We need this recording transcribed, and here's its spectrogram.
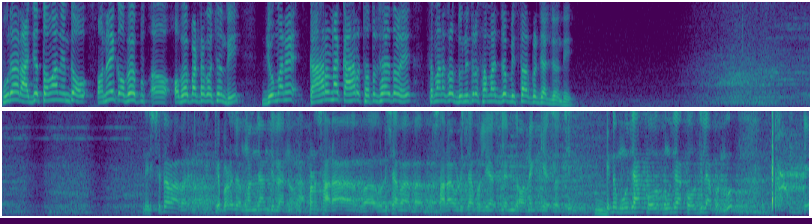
পুরা রাজ্য তমাম এমতি অনেক অভয় অভয়পাঠক অনেক যে কাহার না কাহার ছত্রছায়া তলে সে দুর্নীতির সাম্রাজ্য বিস্তার করে চালিয়েছেন ନିଶ୍ଚିତ ଭାବରେ କେବଳ ଗଞ୍ଜାମ ଜିଲ୍ଲା ନୁହଁ ଆପଣ ସାରା ଓଡ଼ିଶା ସାରା ଓଡ଼ିଶା ବୁଲି ଆସିଲେ ଏମିତି ଅନେକ କେସ୍ ଅଛି କିନ୍ତୁ ମୁଁ ଯାହା ମୁଁ ଯାହା କହୁଥିଲି ଆପଣଙ୍କୁ ଏ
